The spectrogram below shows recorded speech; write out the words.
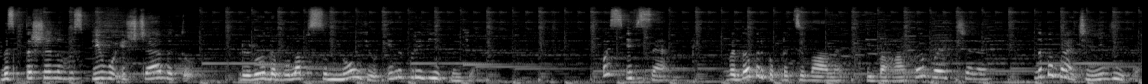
Без пташиного співу і щебету природа була б сумною і непривітною. Ось і все. Ви добре попрацювали і багато вивчили. До побачення, діти!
